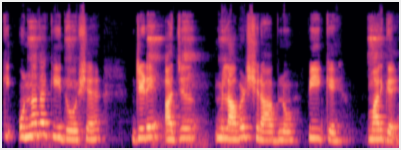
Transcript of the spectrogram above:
ਕਿ ਉਹਨਾਂ ਦਾ ਕੀ ਦੋਸ਼ ਹੈ, ਜਿਹੜੇ ਅੱਜ ਮਿਲਾਵਟ ਸ਼ਰਾਬ ਨੂੰ ਪੀ ਕੇ ਮਰ ਗਏ।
